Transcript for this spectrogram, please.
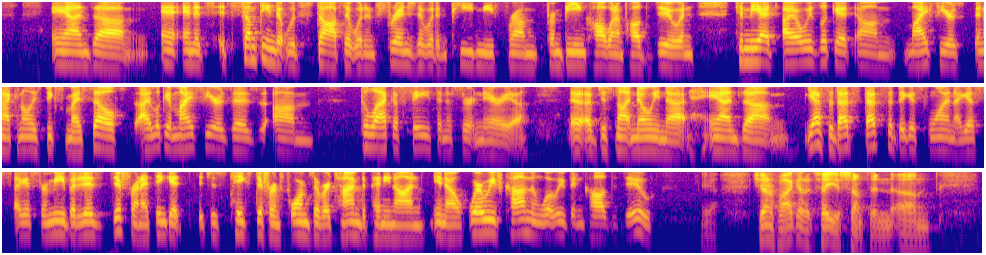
and um, and, and, it's it's something that would stop, that would infringe, that would impede me from from being called what I'm called to do. And to me, I, I always look at um, my fears, and I can only speak for myself. I look at my fears as um, the lack of faith in a certain area, uh, of just not knowing that. And um, yeah, so that's that's the biggest one, I guess. I guess for me, but it is different. I think it it just takes different forms over time, depending on you know where we've come and what we've been called to do. Yeah, Jennifer, I got to tell you something um,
